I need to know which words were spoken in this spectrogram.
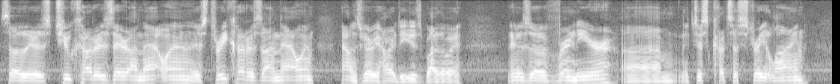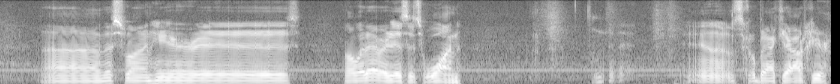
so there's two cutters there on that one there's three cutters on that one that one's very hard to use, by the way. There's a vernier. Um, it just cuts a straight line. Uh, this one here is, well, whatever it is, it's one. Yeah, let's go back out here.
